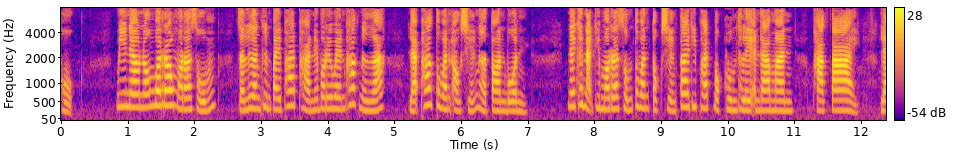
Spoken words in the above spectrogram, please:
2566 มีแนวโน้มว่าร่องมรสุม จะเลื่อนขึ้นไปพาดผ่านในบริเวณภาคเหนือ และภาคตะวันออกเฉียงเหนือตอนบน ในขณะที่มรสุมตะวันตกเฉียงใต้ที่พัดปกคลุมทะเลอันดามัน ภาคใต้ และ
